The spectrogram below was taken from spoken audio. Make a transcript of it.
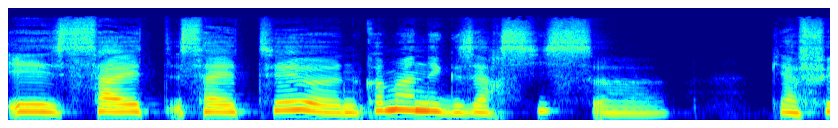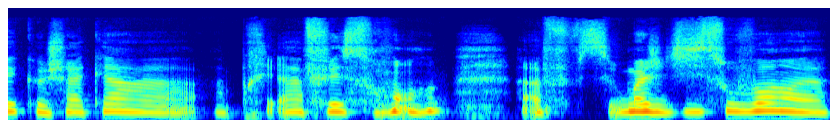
et ça a, ça a été euh, comme un exercice qui a fait que chacun a, fait son. moi, je dis souvent,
